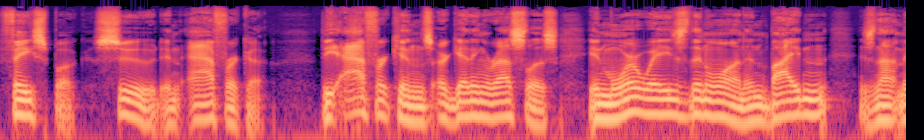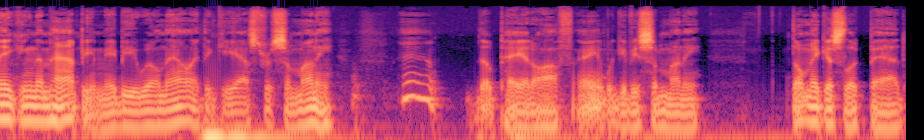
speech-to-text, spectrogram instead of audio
Facebook sued in Africa. The Africans are getting restless in more ways than one, and Biden is not making them happy. Maybe he will now. I think he asked for some money. Eh, they'll pay it off. Hey, we'll give you some money. Don't make us look bad.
